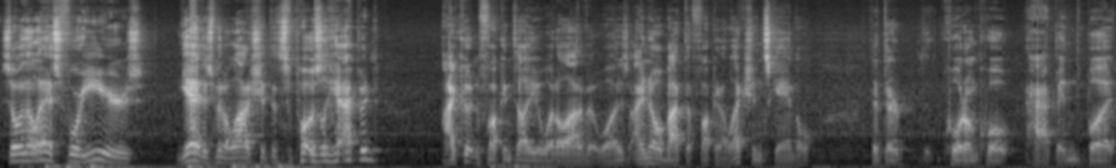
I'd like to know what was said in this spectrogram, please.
So in the last four years, yeah, there's been a lot of shit that supposedly happened. I couldn't fucking tell you what a lot of it was. I know about the fucking election scandal that they're quote unquote happened, but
